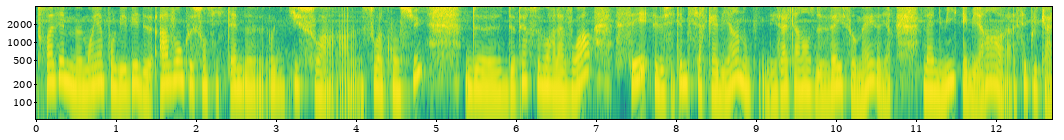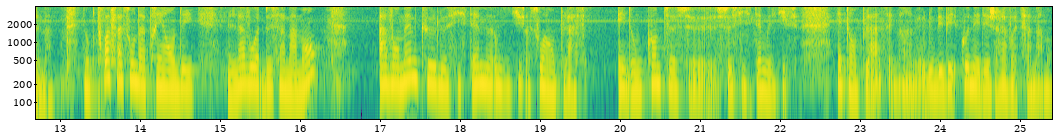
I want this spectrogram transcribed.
troisième moyen pour le bébé de, avant que son système euh, auditif soit conçu, de, de percevoir la voix, c'est le système circadien, donc les alternances de veille-sommeil, c'est-à-dire la nuit eh bien, euh, c'est plus calme. Donc trois façons d'appréhender la voix de sa maman avant même que le système auditif soit en place. Et donc, quand ce, système auditif est en place, eh ben, le, bébé connaît déjà la voix de sa maman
